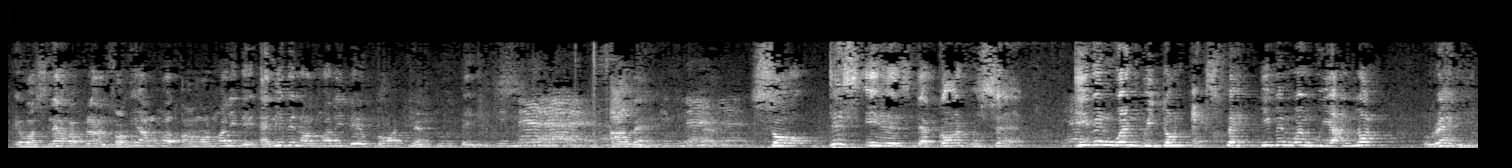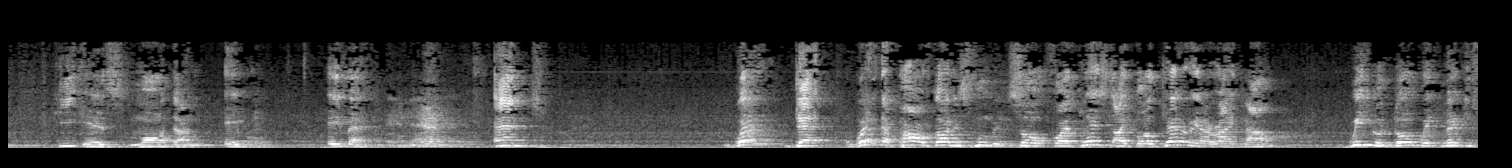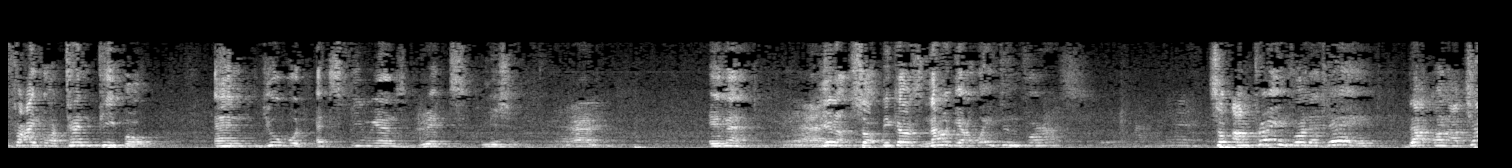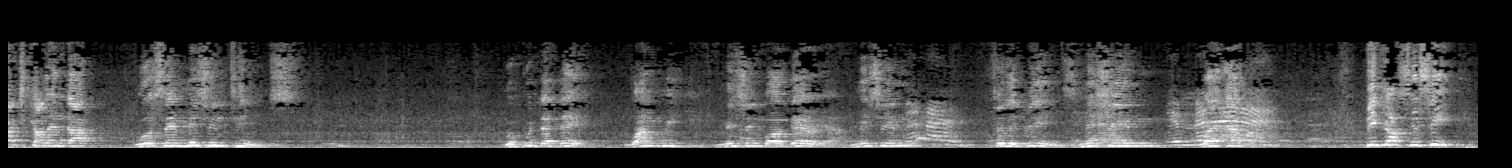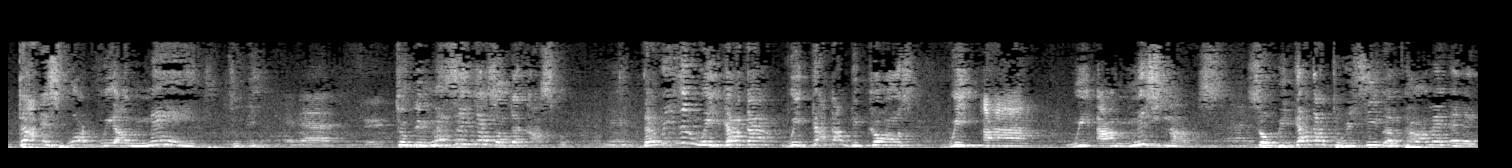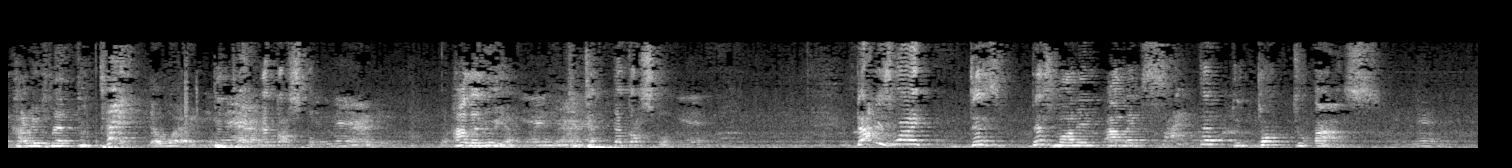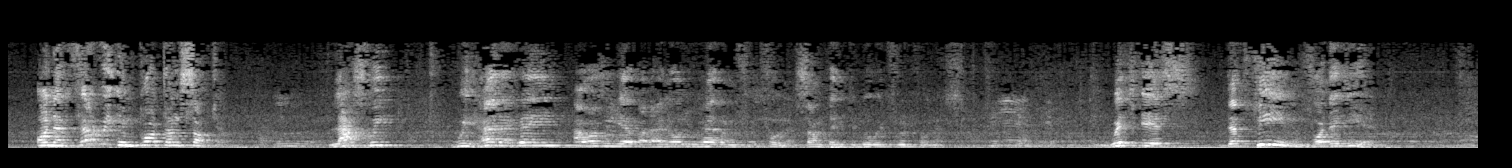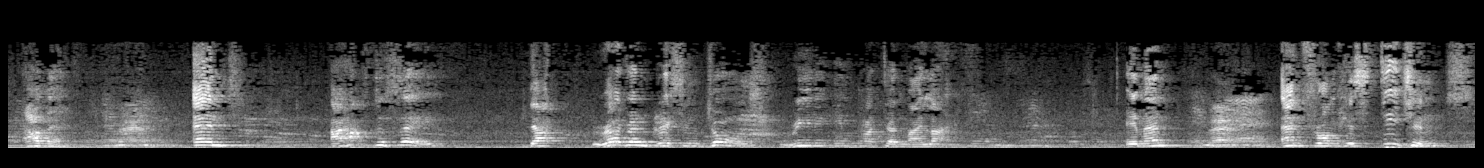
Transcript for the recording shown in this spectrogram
It was never planned. For me, I'm, I'm on holiday. And even on holiday, God can do things. Amen. Amen. Amen. So this is the God we serve. Yes. Even when we don't expect, even when we are not ready, He is more than able. Amen. Amen. And when the when the power of God is moving, so for a place like Bulgaria right now, we could go with maybe five or ten people and you would experience great mission. Amen. Amen. Amen. You know, so because now they are waiting for us. So I'm praying for the day that on our church calendar we'll say mission teams. We'll put the day, one week Mission Bulgaria, Mission Amen. Philippines, Mission Amen. wherever. Because you see, that is what we are made to be. Amen. To be messengers of the gospel. The reason we gather, we gather because we are we are missionaries. So we gather to receive empowerment and encouragement to take the word, to take the gospel. Hallelujah. To take the gospel. That is why this this morning I'm excited to talk to us on a very important subject. Mm. Last week we heard again, I wasn't here, but I know you heard on fruitfulness, something to do with fruitfulness, which is the theme for the year. Amen. Amen. And I have to say that Reverend Grayson Jones really impacted my life. Amen. Amen. And from his teachings,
